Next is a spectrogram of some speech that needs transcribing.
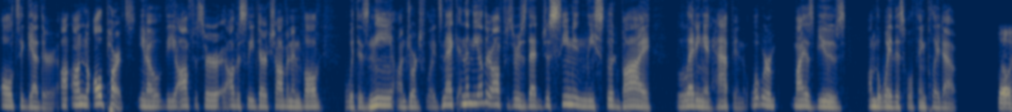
altogether on all parts. You know, the officer, obviously, Derek Chauvin involved with his knee on George Floyd's neck, and then the other officers that just seemingly stood by letting it happen. What were Maya's views on the way this whole thing played out? Well,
